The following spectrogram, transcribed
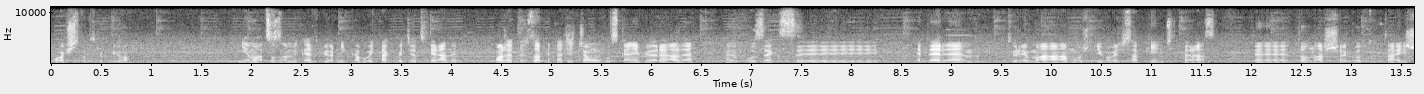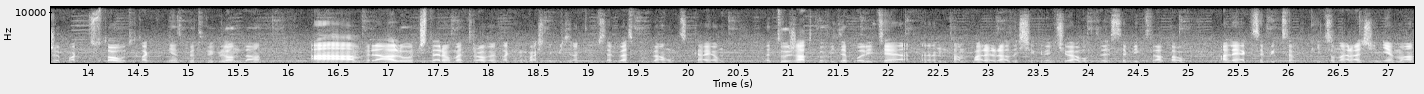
głośno zrobiło. Nie ma co zamykać zbiornika, bo i tak będzie otwierany. Może też zapytacie, czemu wózka nie biorę, ale wózek z headerem, który ma możliwość zapięcia teraz e, do naszego tutaj rzepak stołu, to tak niezbyt wygląda. A w realu 4-metrowym, takim właśnie bizonkiem sobie bez problemu cykają. E, Tu rzadko widzę policję, e, tam parę razy się kręciła, bo wtedy Sebik latał, ale jak Sebiksa póki co na razie nie ma,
